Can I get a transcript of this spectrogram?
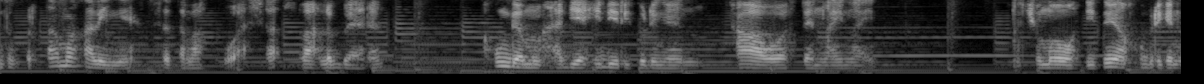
untuk pertama kalinya setelah puasa setelah lebaran aku nggak menghadiahi diriku dengan kaos dan lain-lain cuma waktu itu yang aku berikan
